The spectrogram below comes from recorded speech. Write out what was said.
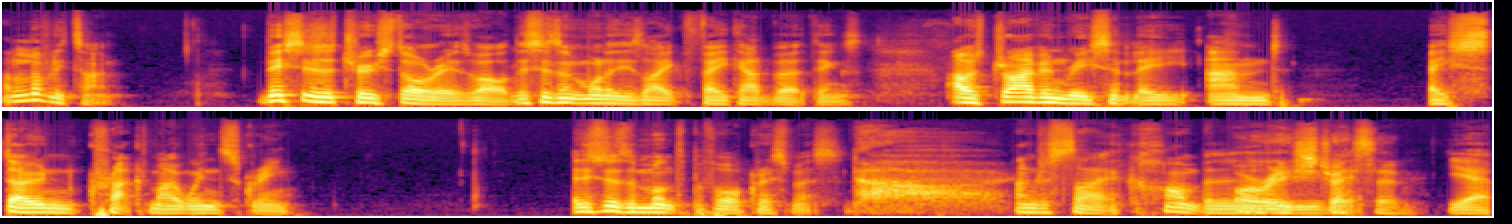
Had a lovely time. This is a true story as well. This isn't one of these like fake advert things. I was driving recently and a stone cracked my windscreen. This was a month before Christmas. I'm just like, I can't believe Already it. stressing. Yeah,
